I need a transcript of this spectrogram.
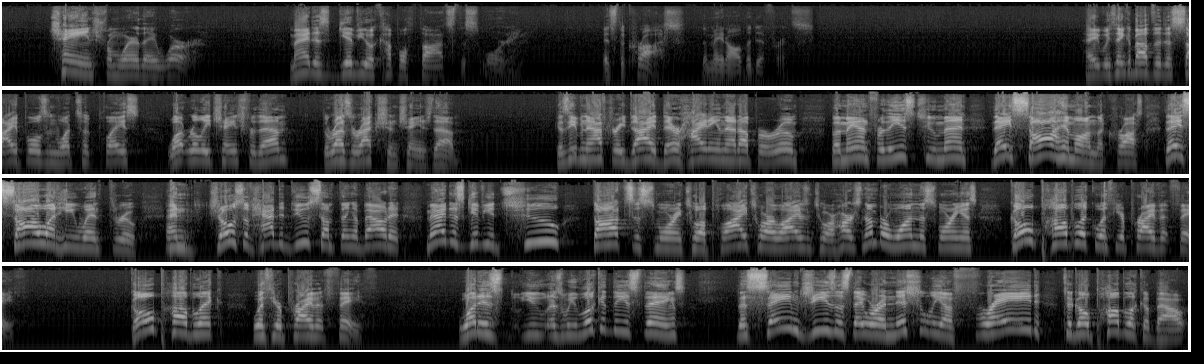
change from where they were? May I just give you a couple thoughts this morning? It's the cross that made all the difference. Hey, we think about the disciples and what took place. What really changed for them? The resurrection changed them. Because even after he died, they're hiding in that upper room. But man, for these two men, they saw him on the cross. They saw what he went through. And Joseph had to do something about it. May I just give you two thoughts this morning to apply to our lives and to our hearts? Number one this morning is go public with your private faith. Go public with your private faith. What is you as we look at these things, the same Jesus they were initially afraid to go public about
